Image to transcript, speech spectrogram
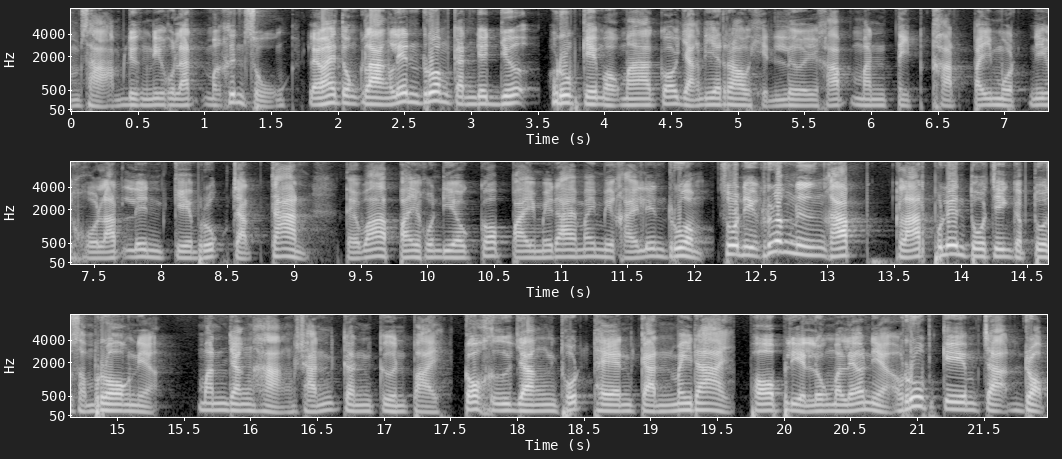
4-3-3 ดึงนิโคลัสมาขึ้นสูง แล้วให้ตรงกลางเล่นร่วมกันเยอะๆ รูปเกมออกมาก็อย่างที่เราเห็นเลยครับ มันติดขัดไปหมดนิโคลัสเล่นเกมรุกจัดจ้าน แต่ว่าไปคนเดียวก็ไปไม่ได้ไม่มีใครเล่นร่วม ส่วนอีกเรื่องหนึ่งครับคลาสผู้เล่นตัวจริงกับตัวสำรองเนี่ย มันยังห่างชั้นกันเกินไป ก็คือยังทดแทนกันไม่ได้ พอเปลี่ยนลงมาแล้วเนี่ย รูปเกมจะดรอป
